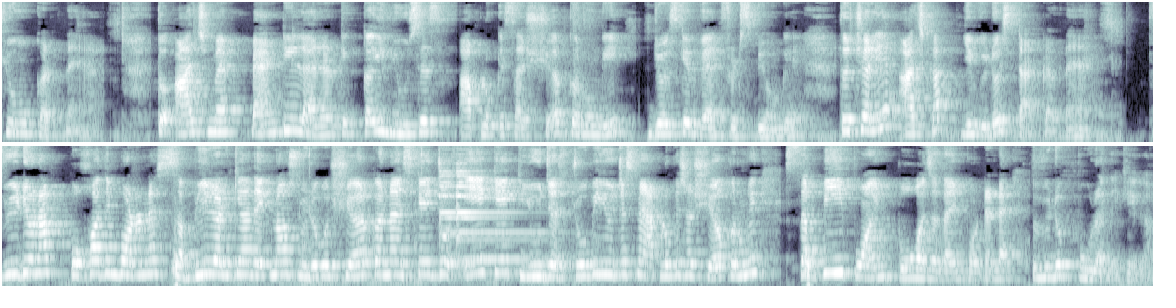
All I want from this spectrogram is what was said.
क्यों करते हैं। तो आज मैं पैंटी लाइनर के कई यूजेस आप लोग के साथ शेयर करूँगी, जो इसके बेनिफिट्स भी होंगे। तो चलिए आज का ये वीडियो स्टार्ट करते हैं। वीडियो ना बहुत इंपॉर्टेंट है, सभी लड़कियाँ देखना, उस वीडियो को शेयर करना, इसके जो एक एक यूजेस जो भी यूजेस मैं आप लोगों के साथ शेयर करूँगी, सभी पॉइंट बहुत ज़्यादा इंपॉर्टेंट है। तो वीडियो पूरा देखिएगा।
